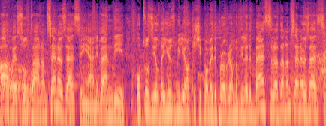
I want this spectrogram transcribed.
Ah be sultanım sen özelsin yani ben değil. 30 yılda 100 milyon kişi komedi programı dinledi. Ben sıradanım sen özelsin.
